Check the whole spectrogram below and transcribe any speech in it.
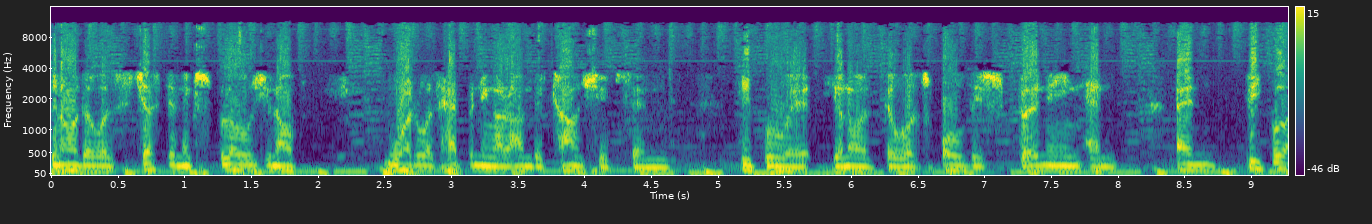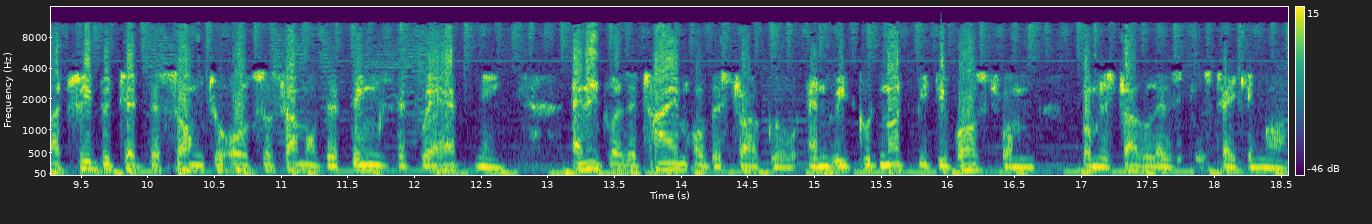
you know, there was just an explosion of what was happening around the townships and people were, you know, there was all this burning and, and people attributed the song to also some of the things that were happening. And it was a time of a struggle and we could not be divorced from, from the struggle as it was taking on.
